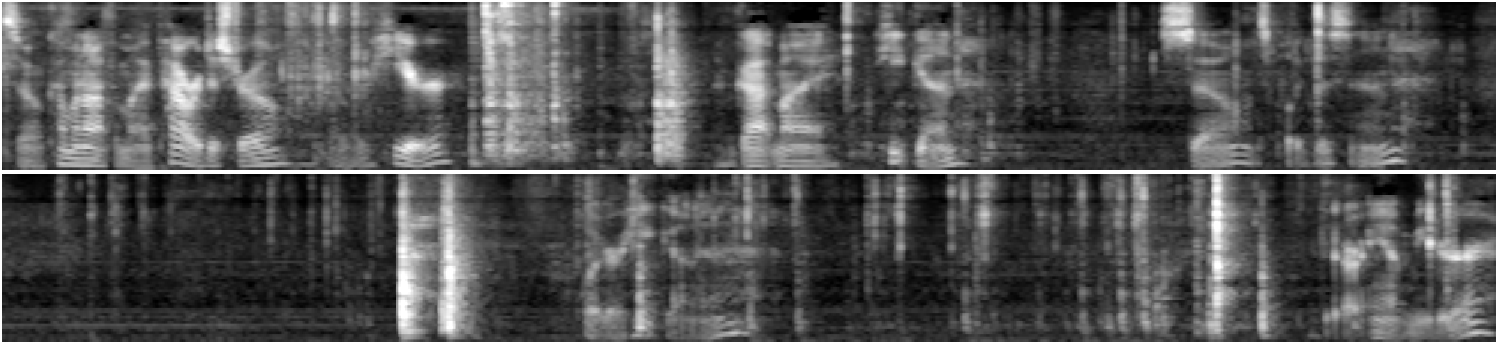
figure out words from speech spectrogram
So coming off of my power distro over here, I've got my heat gun so let's plug this in. Plug our heat gun in. Get our amp meter.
